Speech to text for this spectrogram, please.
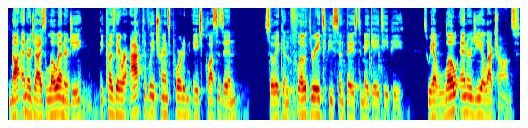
Not energized, low energy, because they were actively transported H pluses in, so they can flow through ATP synthase to make ATP. So we have low energy electrons.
